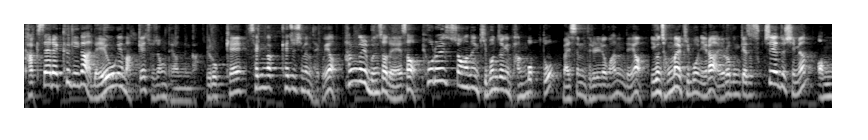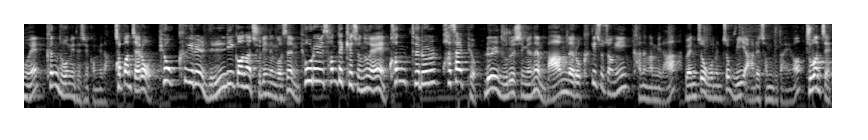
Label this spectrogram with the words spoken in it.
각 셀의 크기가 내용에 맞게 조정되었는가? 이렇게 생각해 주시면 되고요. 한글 문서 내에 내에서 표를 수정하는 기본적인 방법도 말씀드리려고 하는데요. 이건 정말 기본이라 여러분께서 숙지해 두시면 업무에 큰 도움이 되실 겁니다. 첫 번째로 표 크기를 늘리거나 줄이는 것은 표를 선택해 준 후에 컨트롤 화살표를 누르시면 마음대로 크기 조정이 가능합니다. 왼쪽, 오른쪽, 위, 아래 전부 다요. 두 번째,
